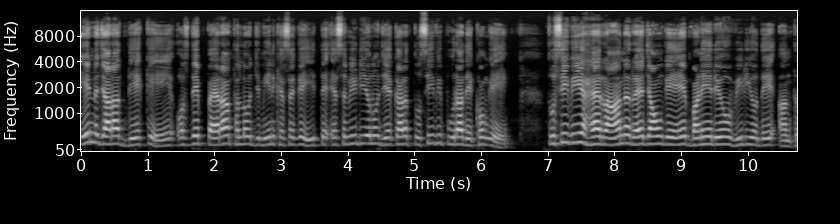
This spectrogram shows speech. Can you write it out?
ਇਹ ਨਜ਼ਾਰਾ ਦੇਖ ਕੇ ਉਸ ਦੇ ਪੈਰਾਂ ਥੱਲੋਂ ਜ਼ਮੀਨ ਖਿਸਕ ਗਈ ਤੇ ਇਸ ਵੀਡੀਓ ਨੂੰ ਜੇਕਰ ਤੁਸੀਂ ਵੀ ਪੂਰਾ ਦੇਖੋਗੇ, ਤੁਸੀਂ ਵੀ ਹੈਰਾਨ ਰਹਿ ਜਾਓਗੇ ਬਣੇ ਰਹੋ ਵੀਡੀਓ ਦੇ ਅੰਤ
